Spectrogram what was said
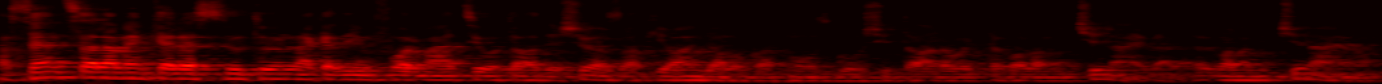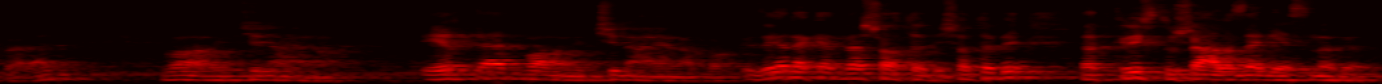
a Szent Szellemen keresztül tőle neked információt ad, és ő az, aki angyalokat mozgósít arra, hogy te valamit csinálj vele, valamit csináljanak veled, valamit csináljanak. Érted? Valamit csináljanak az érdekedben, stb. stb. Tehát Krisztus áll az egész mögött.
